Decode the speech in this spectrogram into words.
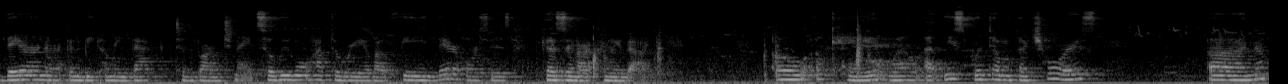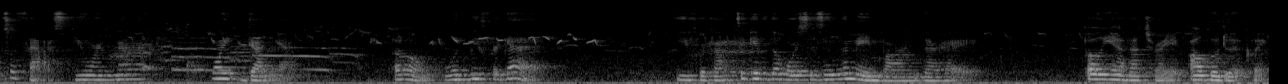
they are not going to be coming back to the barn tonight. So we won't have to worry about feeding their horses because they're not coming back. Oh, okay. Well, at least we're done with our chores. Uh, not so fast. You are not quite done yet. Oh, did we forget? You forgot to give the horses in the main barn their hay. Oh yeah, that's right. I'll go do it quick.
